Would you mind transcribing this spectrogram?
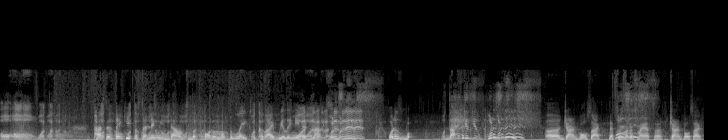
Oh, oh, what the hell? Tyson, hell, thank you for the hell, sending me hell, down what to the the hell, bottom of the lake the because hell? I really needed What- What is this? What is what? What That's the heck just is, what is this? uh giant ball sack. That's What what, is that's my this? answer. Giant ball sack.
